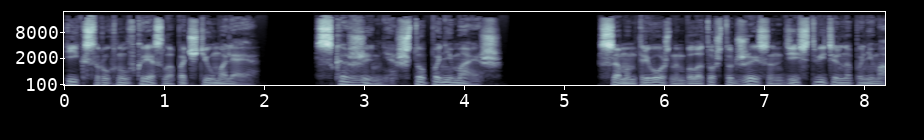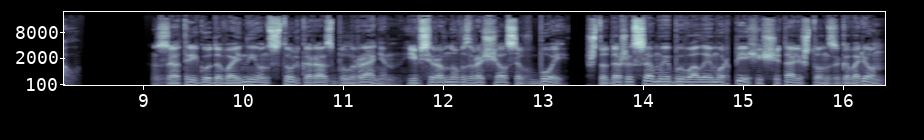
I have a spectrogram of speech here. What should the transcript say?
Икс рухнул в кресло, почти умоляя. «Скажи мне, что понимаешь». Самым тревожным было то, что Джейсон действительно понимал. За три года войны он столько раз был ранен и все равно возвращался в бой, что даже самые бывалые морпехи считали, что он заговорен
